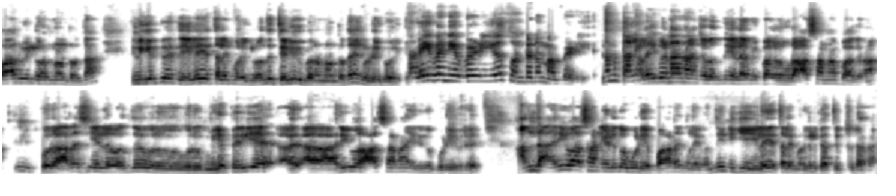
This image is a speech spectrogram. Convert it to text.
பார்வையில் வரணுன்றதுதான் இன்னைக்கு இருக்கிற இந்த இளைய தலைமுறைகள் வந்து தெளிவு பெறணுன்றதான் எங்களுடைய கோரிக்கை. தலைவன் எவ்வழியோ தொண்டனும் அவ்வழி. நம்ம தலைவன் நாங்க வந்து எல்லாமே பார்க்கலாம் ஒரு ஆசானா பாக்குறோம். ஒரு அரசியல்ல வந்து ஒரு ஒரு மிகப்பெரிய அறிவு ஆசானா இருக்கக்கூடியவர். அந்த அறிவு ஆசான் எடுக்கக்கூடிய பாடங்களை வந்து இன்னைக்கு இளைய தலைமுறைகள் கத்துட்டு இருக்காங்க.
